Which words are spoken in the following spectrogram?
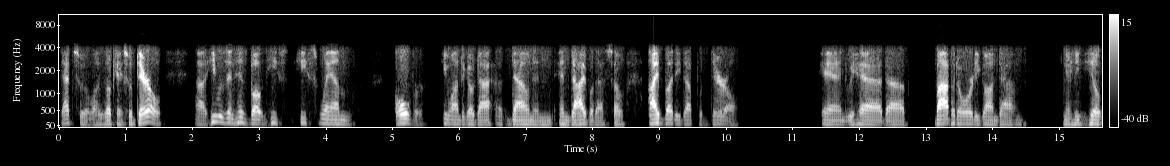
That's who it was. Okay, so Daryl, uh, he was in his boat and he he swam over. He wanted to go di- uh, down and and dive with us. So I buddied up with Daryl, and we had uh, Bob had already gone down. You know, he he'll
